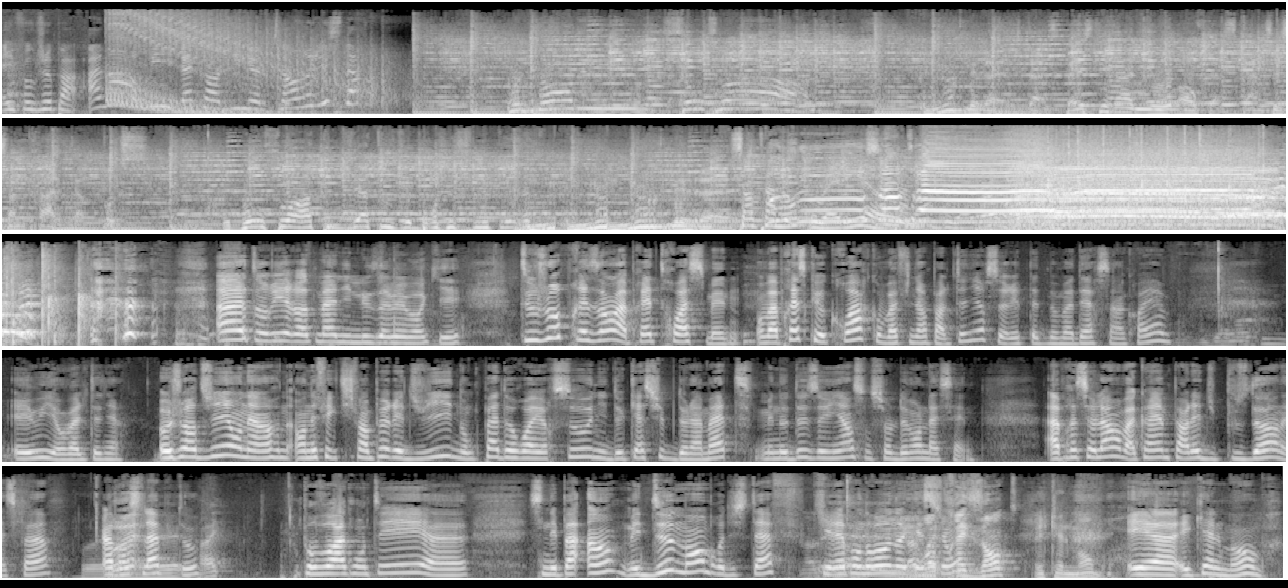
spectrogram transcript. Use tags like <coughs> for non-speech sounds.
Et il faut que je parle. Ah non, oui, d'accord, jingle. Ça enregistre là Good morning, Sonntag! Nucleares, das beste Radio auf das ganze Zentralcampus. Et bonsoir à toutes et à tous de brancher sur Nucléaire. Nucleares. Centralement Radio. Ah, ton rire, Hotman, il nous avait manqué. Toujours présent après trois semaines. On va presque croire qu'on va finir par le tenir, ce rythme hebdomadaire, c'est incroyable. Et oui, on va le tenir. Aujourd'hui, on est un- en effectif un peu réduit, donc pas de Roi Urso ni de Cassup de la mat, mais nos deux œillens sont sur le devant de la scène. Après cela, on va quand même parler du pouce d'or, n'est-ce pas? Avant cela, plutôt. Pour vous raconter, euh, ce n'est pas un, mais deux membres du staff qui répondront à nos questions. Représente. Et quel membre? Et, euh, et quels membres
